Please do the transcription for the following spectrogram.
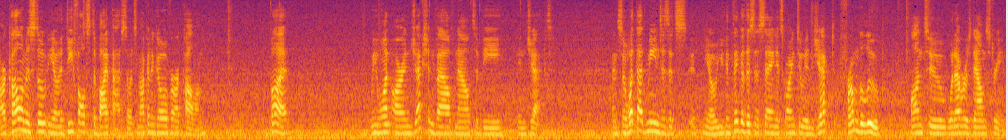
Our column is still, you know, it defaults to bypass, so it's not going to go over our column but we want our injection valve now to be inject. And so what that means is it's, it, you know, you can think of this as saying it's going to inject from the loop onto whatever is downstream.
